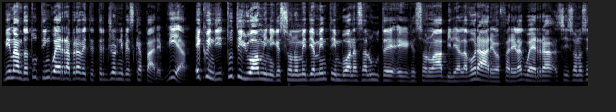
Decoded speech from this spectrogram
vi mando tutti in guerra, però avete tre giorni per scappare, via. E quindi tutti gli uomini che sono mediamente in buona salute e che sono abili a lavorare o a fare la guerra si sono sentiti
